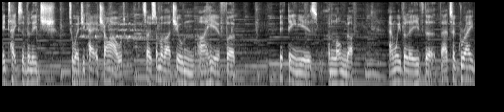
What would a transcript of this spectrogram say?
it takes a village to educate a child. So some of our children are here for 15 years and longer, and we believe that that's a great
